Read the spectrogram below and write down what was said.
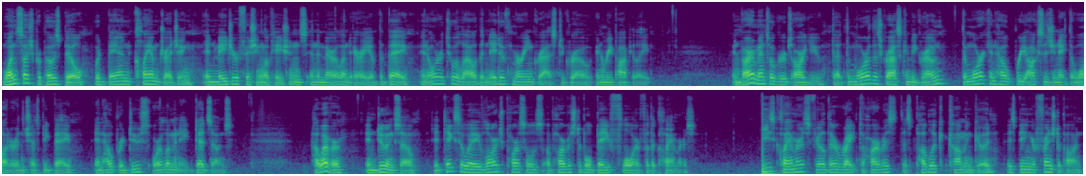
One such proposed bill would ban clam dredging in major fishing locations in the Maryland area of the bay in order to allow the native marine grass to grow and repopulate. Environmental groups argue that the more this grass can be grown, the more it can help reoxygenate the water in the Chesapeake Bay and help reduce or eliminate dead zones. However, in doing so, it takes away large parcels of harvestable bay floor for the clammers. These clammers feel their right to harvest this public common good is being infringed upon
